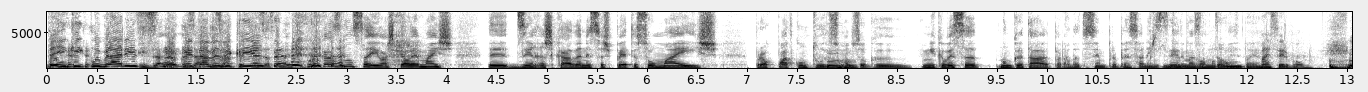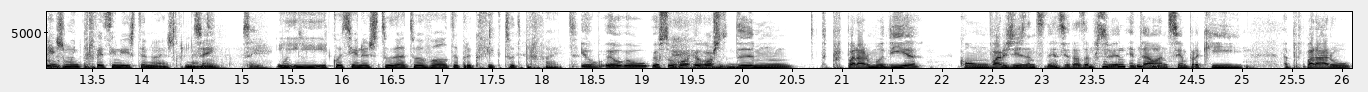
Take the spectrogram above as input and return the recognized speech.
Tem que equilibrar isso, Exa- exa- coitada da criança. Exatamente. Por acaso não sei, eu acho que ela é mais eh, desenrascada nesse aspecto. Eu sou mais preocupado com tudo. Eu sou uma pessoa que a minha cabeça nunca está parada, estou sempre a pensar em, em tudo e mais alguma coisa. bem. Vai ser bom. És muito perfeccionista, não és, Fernando? Sim, sim. E, muito. e tudo à tua volta para que fique tudo perfeito. Eu, eu, eu, eu, sou, eu gosto de, de preparar o meu dia com vários dias de antecedência, estás a perceber? Então ando sempre aqui a preparar o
